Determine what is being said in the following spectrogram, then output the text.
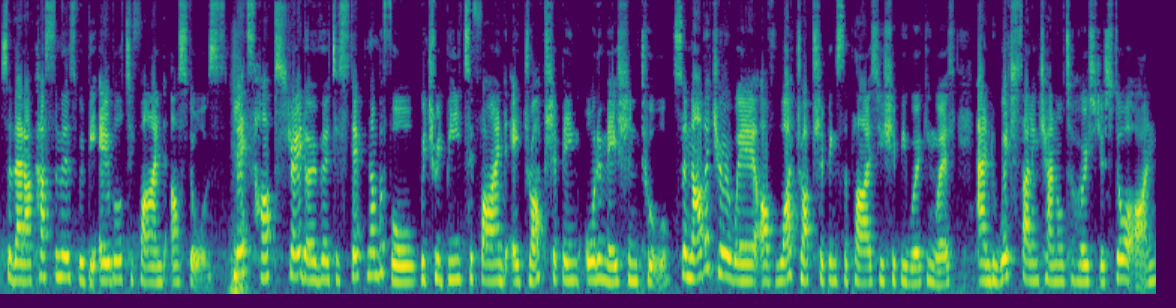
so that our customers would be able to find our stores. Let's hop straight over to step number four, which which would be to find a dropshipping automation tool. So now that you're aware of what dropshipping suppliers you should be working with and which selling channel to host your store on,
